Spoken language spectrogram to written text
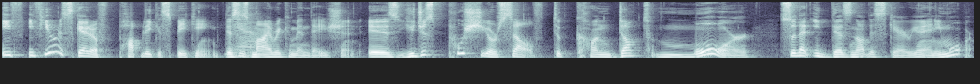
if, if you're scared of public speaking, this is my recommendation is you just push yourself to conduct more so that it does not scare you anymore.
